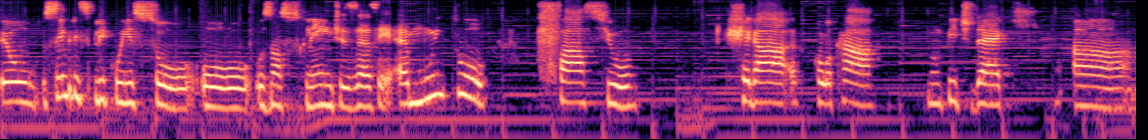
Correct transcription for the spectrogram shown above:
eu sempre explico isso o, os nossos clientes, é, assim, é muito fácil chegar, colocar num pitch deck uh,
